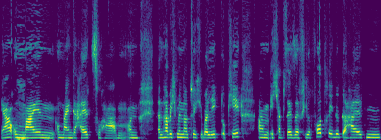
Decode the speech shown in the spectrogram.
ja, um, mhm. mein, um mein Gehalt zu haben. Und dann habe ich mir natürlich überlegt, okay, ähm, ich habe sehr, sehr viele Vorträge gehalten.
